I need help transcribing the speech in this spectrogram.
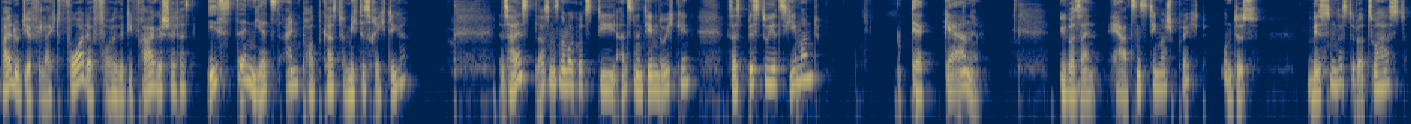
weil du dir vielleicht vor der Folge die Frage gestellt hast, ist denn jetzt ein Podcast für mich das Richtige? Das heißt, lass uns nochmal kurz die einzelnen Themen durchgehen. Das heißt, bist du jetzt jemand, der gerne über sein Herzensthema spricht und das Wissen, das du dazu hast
